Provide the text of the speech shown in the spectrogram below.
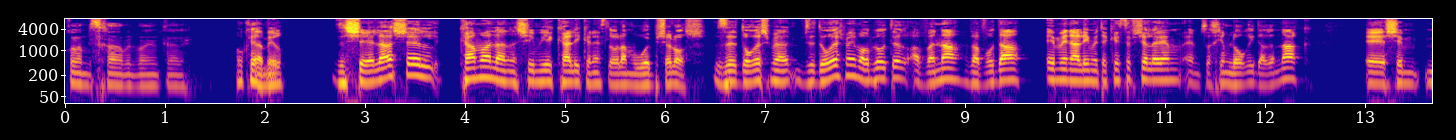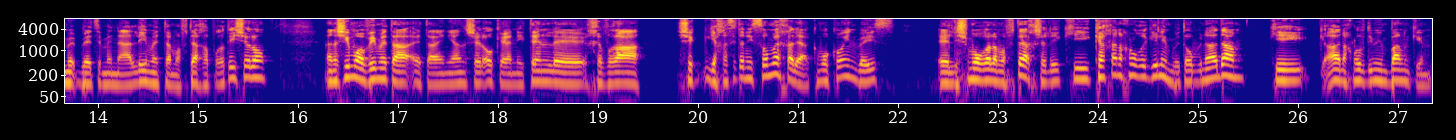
כל המסחר ודברים כאלה. אוקיי אמיר. זו שאלה של כמה לאנשים יהיה קל להיכנס לעולם הווב 3. זה דורש, זה דורש מהם הרבה יותר הבנה ועבודה. הם מנהלים את הכסף שלהם, הם צריכים להוריד ארנק, אה, שבעצם מנהלים את המפתח הפרטי שלו. אנשים אוהבים את, ה, את העניין של, אוקיי, אני אתן לחברה שיחסית אני סומך עליה, כמו קוינבייס, אה, לשמור על המפתח שלי, כי ככה אנחנו רגילים בתור בני אדם, כי אנחנו עובדים עם בנקים.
